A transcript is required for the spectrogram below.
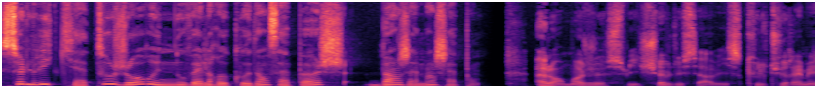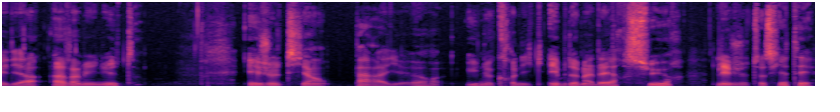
celui qui a toujours une nouvelle reco dans sa poche, Benjamin Chapon. Alors moi je suis chef du service culture et médias à 20 minutes et je tiens par ailleurs une chronique hebdomadaire sur les jeux de société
